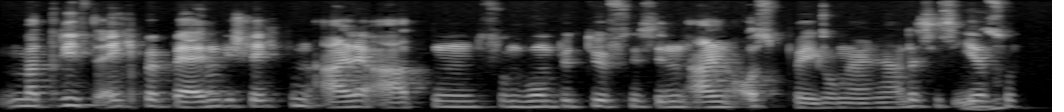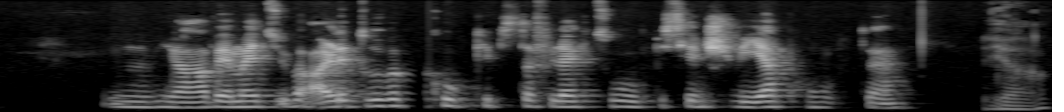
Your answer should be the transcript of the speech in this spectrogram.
man trifft eigentlich bei beiden Geschlechtern alle Arten von Wohnbedürfnissen in allen Ausprägungen. Ja, das ist eher mhm. so, ja, wenn man jetzt über alle drüber guckt, gibt es da vielleicht so ein bisschen Schwerpunkte. Ja.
